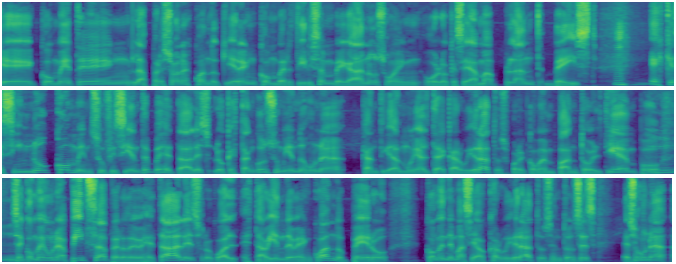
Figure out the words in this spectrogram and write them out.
que cometen las personas cuando quieren convertirse en veganos o en o lo que se llama plant-based es que si no comen suficientes vegetales, lo que están consumiendo es una cantidad muy alta de carbohidratos, porque comen pan todo el tiempo, Mm. se comen una pizza pero de vegetales, lo cual está bien de vez en cuando, pero comen demasiados carbohidratos. Entonces, eso es una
